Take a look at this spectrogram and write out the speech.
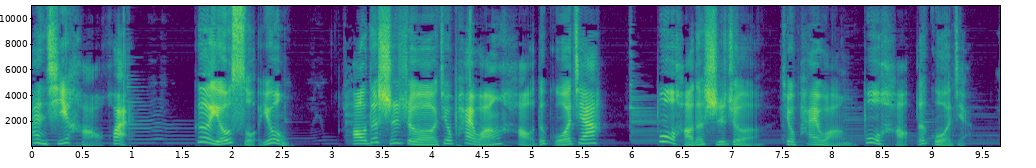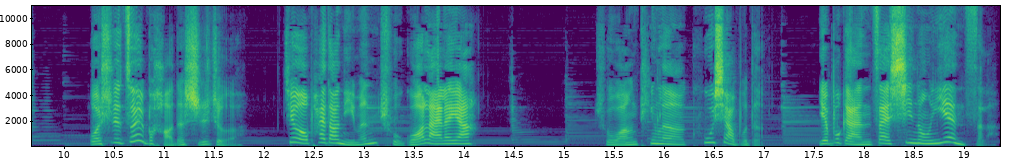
按其好坏，各有所用。好的使者就派往好的国家，不好的使者就派往不好的国家。我是最不好的使者，就派到你们楚国来了呀。”楚王听了，哭笑不得，也不敢再戏弄燕子了。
